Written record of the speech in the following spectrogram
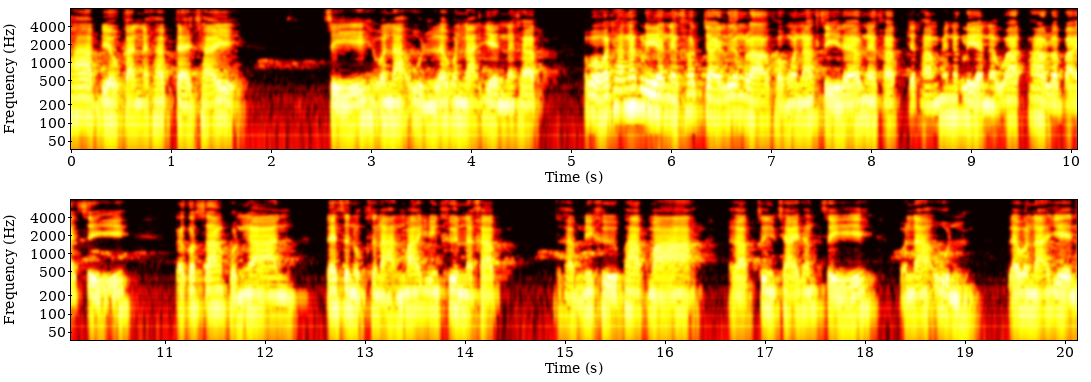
ภาพเดียวกันนะครับ แต่ใช้สีวรรณะอุ่นและวรรณะเย็นนะครับเขาบอกว่าถ้านักเรียนเนี่ยเข้าใจเรื่องราวของวรรณะสีแล้วนะครับ จะทำให้นักเรียนนะวาดภาพระบายสี แล้วก็สร้างผลงาน ได้สนุกสนานมากยิ่งขึ้นนะครับนะครับ นี่คือภาพม้านะครับ ซึ่งใช้ทั้งสีวรรณะอุ่น และวรรณะเย็น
